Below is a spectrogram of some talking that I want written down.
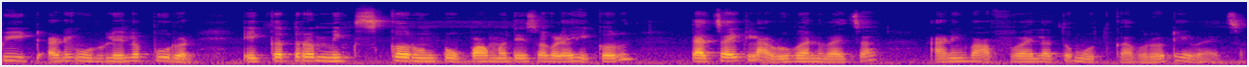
पीठ आणि उरलेलं पुरण एकत्र मिक्स करून टोपामध्ये सगळं हे करून त्याचा एक लाडू बनवायचा आणि वाफवायला तो मोदकाबरोबर ठेवायचा.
